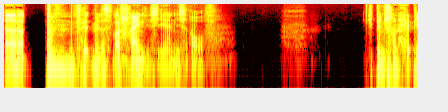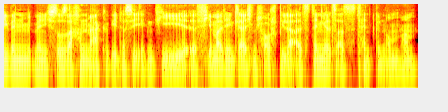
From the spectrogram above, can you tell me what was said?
äh, fällt mir das wahrscheinlich eher nicht auf. Ich bin schon happy, wenn, wenn ich so Sachen merke, wie dass sie irgendwie äh, viermal den gleichen Schauspieler als Daniels Assistent genommen haben.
